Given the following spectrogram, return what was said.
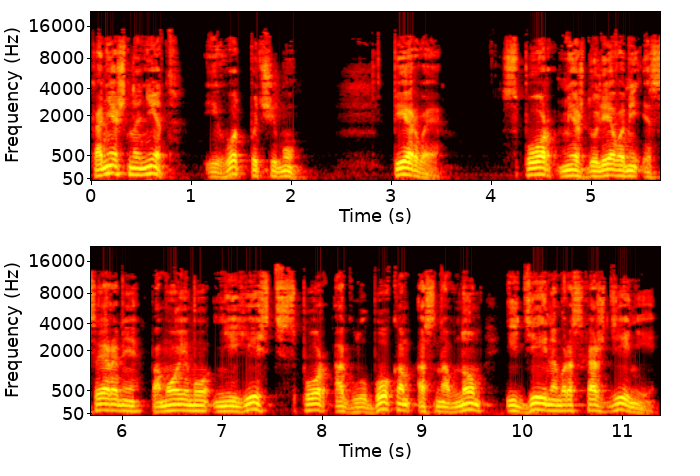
Конечно, нет, и вот почему. Первое. Спор между левыми эсерами, по-моему, не есть спор о глубоком основном идейном расхождении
